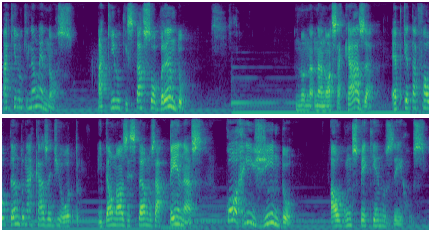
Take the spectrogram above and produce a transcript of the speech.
aquilo que não é nosso, aquilo que está sobrando no, na, nossa casa é porque está faltando na casa de outro. Então nós estamos apenas corrigindo alguns pequenos erros.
